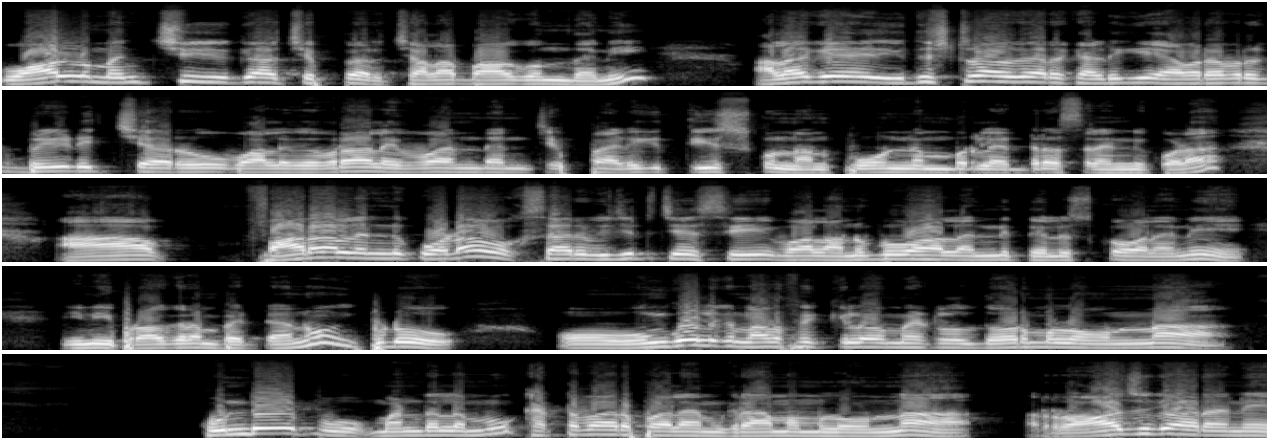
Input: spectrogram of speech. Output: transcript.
వాళ్ళు మంచిగా చెప్పారు చాలా బాగుందని. అలాగే యుధిష్ఠరావు గారికి అడిగి ఎవరెవరికి బ్రీడ్ ఇచ్చారు వాళ్ళ వివరాలు ఇవ్వండి అని చెప్పి అడిగి తీసుకున్నాను. ఫోన్ నెంబర్లు అడ్రస్లు అన్నీ కూడా. ఆ ఫారాలన్నీ కూడా ఒకసారి విజిట్ చేసి వాళ్ళ అనుభవాలన్నీ తెలుసుకోవాలని నేను ఈ ప్రోగ్రాం పెట్టాను. ఇప్పుడు ఒంగోలుకి నలభై కిలోమీటర్ల దూరంలో ఉన్న కుండేపు మండలము కట్టవారపాలెం గ్రామంలో ఉన్న రాజుగారు అనే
